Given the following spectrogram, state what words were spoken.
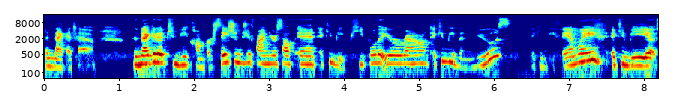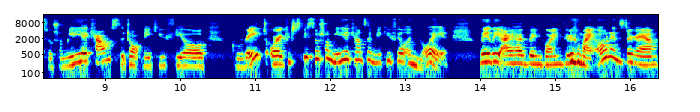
the negative. The negative can be conversations you find yourself in, it can be people that you're around, it can be the news, it can be family, it can be social media accounts that don't make you feel great, or it could just be social media accounts that make you feel annoyed. Lately, I have been going through my own Instagram,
